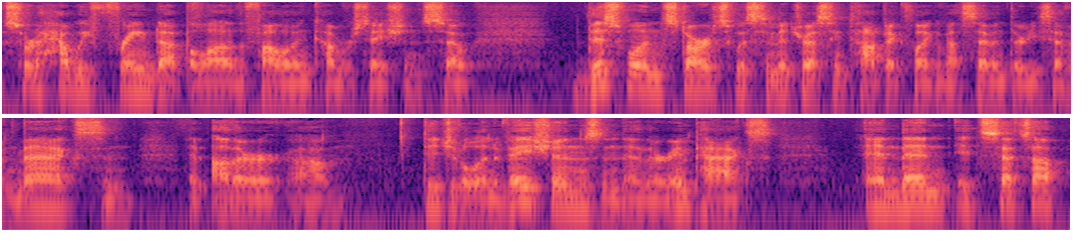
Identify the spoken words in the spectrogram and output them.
sort of how we framed up a lot of the following conversations. So this one starts with some interesting topics like about 737 MAX and, and other um, digital innovations and, and their impacts. And then it sets up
